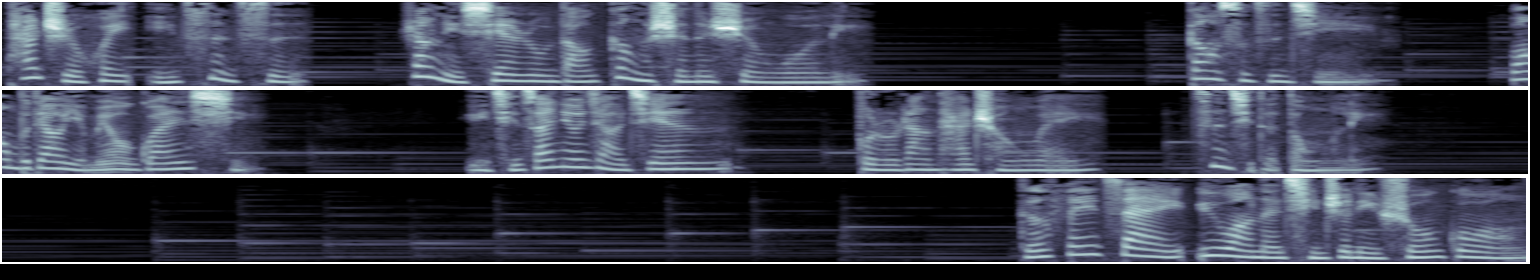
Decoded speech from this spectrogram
它只会一次次让你陷入到更深的漩涡里。告诉自己，忘不掉也没有关系，与其钻牛角尖，不如让它成为自己的动力。格非在《欲望的旗帜》里说过：“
